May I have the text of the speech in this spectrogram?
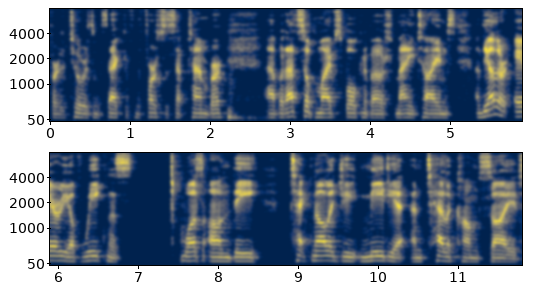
for the tourism sector from the 1st of September. Uh, but that's something I've spoken about many times. And the other area of weakness was on the technology, media, and telecom side.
